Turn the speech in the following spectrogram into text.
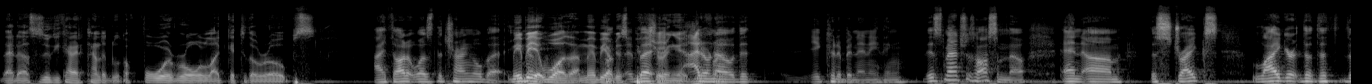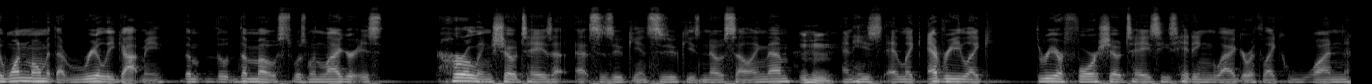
that uh, Suzuki kind of kind of like a forward roll, like get to the ropes. I thought it was the triangle, but Maybe know, it was. Maybe I'm just picturing it. I don't know that it could have been anything. This match was awesome though, and um, the strikes. Liger, the, the the one moment that really got me the the, the most was when Liger is hurling shoteis at, at Suzuki and Suzuki's no selling them, Mm-hmm. and he's at like every like three or four shoteis he's hitting Liger with like one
